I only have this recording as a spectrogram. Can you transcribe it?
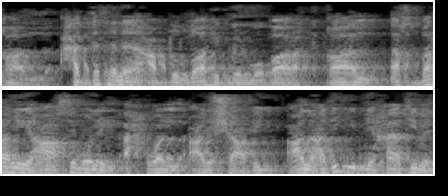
قال حدثنا عبد الله بن المبارك قال أخبرني عاصم الأحول عن الشعبي عن عدي بن حاتم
